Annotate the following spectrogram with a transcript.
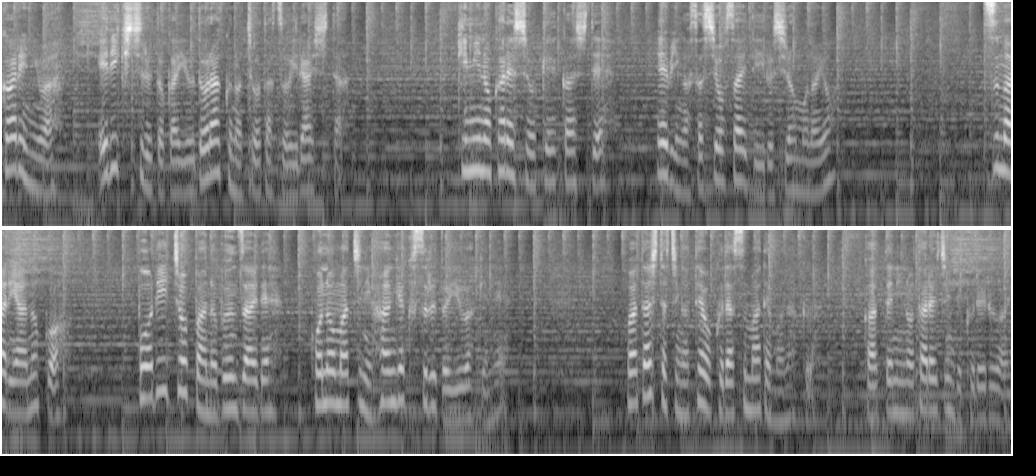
彼にはエリキシルとかいうドラッグの調達を依頼した。君の彼氏を警戒してヘビが差し押さえている代物よ。つまりあの子ボディチョッパーの分際でこの町に反逆するというわけね。私たちが手を下すまでもなく勝手にのたれ死んでくれるわよ。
